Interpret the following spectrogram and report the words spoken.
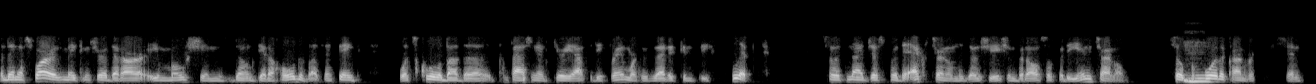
And then as far as making sure that our emotions don't get a hold of us, I think what's cool about the compassionate curiosity framework is that it can be flipped. So it's not just for the external negotiation, but also for the internal. So mm-hmm. before the conversation,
